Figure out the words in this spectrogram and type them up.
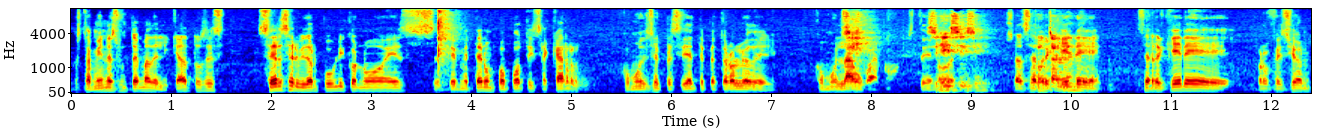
pues también es un tema delicado. Entonces, ser servidor público no es este, meter un popote y sacar, como dice el presidente, petróleo de como el agua, ¿no? Este, sí, sí, sí. O sea, se requiere, se requiere profesión.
